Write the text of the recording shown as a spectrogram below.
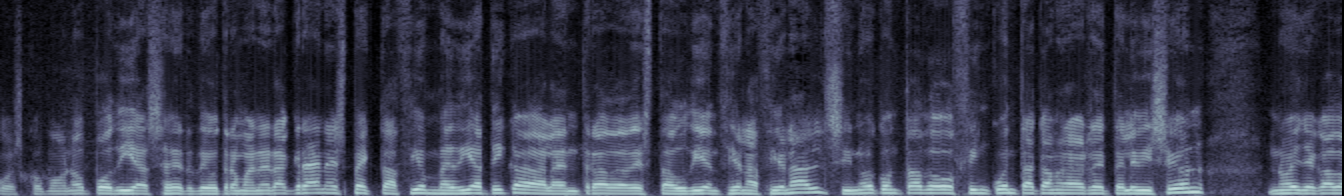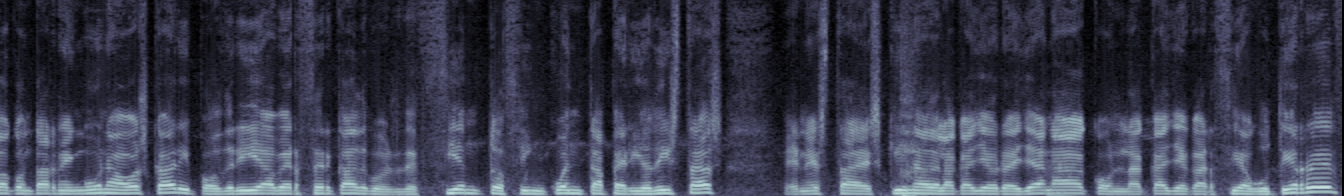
pues como no podía ser de otra manera, gran expectación mediática a la entrada de esta audiencia nacional. Si no he contado 50 cámaras de televisión, no he llegado a contar ninguna, Oscar, y podría haber cerca de, pues, de 150 periodistas en esta esquina de la calle Orellana con la calle García Gutiérrez.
